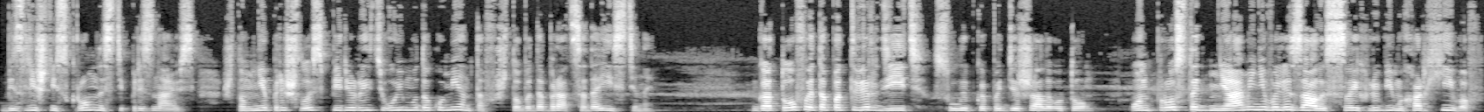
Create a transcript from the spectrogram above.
Без лишней скромности признаюсь, что мне пришлось перерыть уйму документов, чтобы добраться до истины. «Готов это подтвердить», — с улыбкой поддержал его Том. Он просто днями не вылезал из своих любимых архивов.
